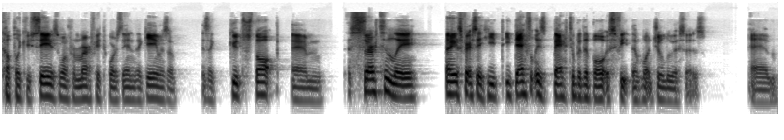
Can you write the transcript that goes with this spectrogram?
couple of good saves. One from Murphy towards the end of the game is a is a good stop. Um, certainly, I think it's fair to say he he definitely is better with the ball at his feet than what Joe Lewis is. Um,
